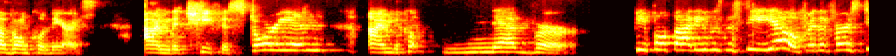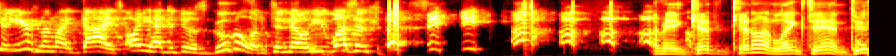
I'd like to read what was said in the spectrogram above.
of Uncle Nearest. I'm the chief historian. I'm the co- never. People thought he was the CEO for the first two years. And I'm like, guys, all you had to do is Google him to know he wasn't the CEO. I mean, get get on LinkedIn. Do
